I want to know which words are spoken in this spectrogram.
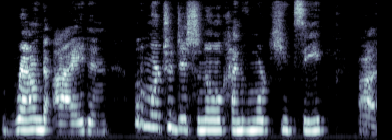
round-eyed and a little more traditional, kind of more cutesy. Uh,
